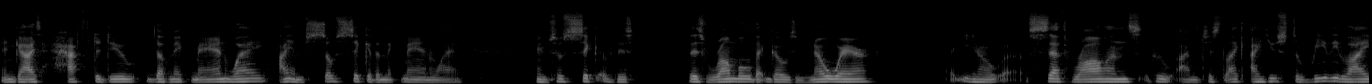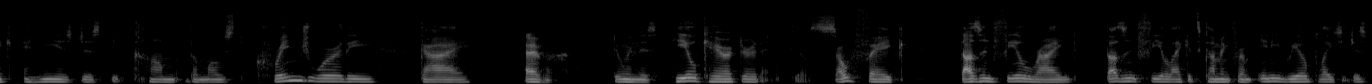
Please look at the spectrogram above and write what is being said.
and guys have to do the McMahon way. I am so sick of the McMahon way. I'm so sick of this this rumble that goes nowhere. You know, uh, Seth Rollins, who I'm just like I used to really like, and he has just become the most cringeworthy guy ever. Doing this heel character that feels so fake, doesn't feel right, doesn't feel like it's coming from any real place. You just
